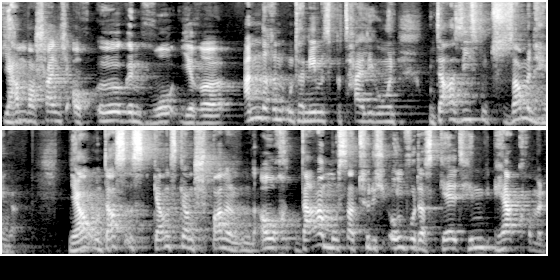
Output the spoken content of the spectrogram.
die haben wahrscheinlich auch irgendwo ihre anderen Unternehmensbeteiligungen und da siehst du Zusammenhänge. Ja, und das ist ganz, ganz spannend. Und auch da muss natürlich irgendwo das Geld hin, herkommen.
